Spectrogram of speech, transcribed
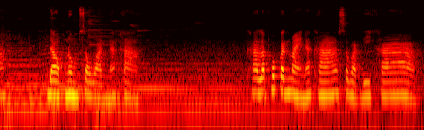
ดอกนมสวรรค์นะคะ ค่ะแล้วพบกันใหม่นะคะ สวัสดีค่ะ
